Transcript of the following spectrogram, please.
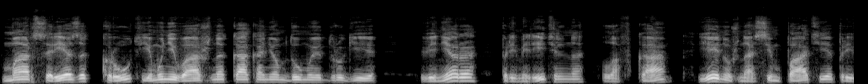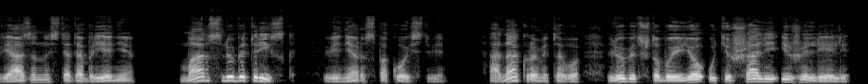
Марс резок, крут, ему не важно, как о нем думают другие. Венера примирительно, ловка, ей нужна симпатия, привязанность, одобрение. Марс любит риск, Венера — спокойствие. Она, кроме того, любит, чтобы ее утешали и жалели,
